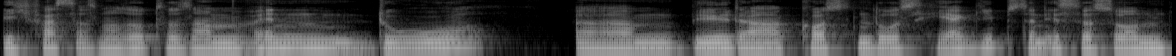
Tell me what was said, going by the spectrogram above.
ich fasse das mal so zusammen, wenn du ähm, Bilder kostenlos hergibst, dann ist das so ein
